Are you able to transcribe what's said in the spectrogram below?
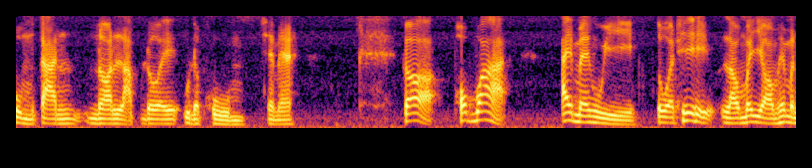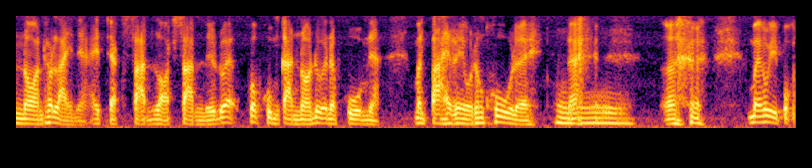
คุมการนอนหลับโดยอุณหภูมิใช่ไหม ก็พบว่าไอ้แมงหวีตัวที่เราไม่ยอมให้มันนอนเท่าไหร่เนี่ยไอ้จากสั่นหลอดสั่นหรือด้วยควบคุมการนอนด้วยอุณหภูมิเนี่ยมันตายเร็วทั้งคู่เลยโอ้นะเออแมงหวีปก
